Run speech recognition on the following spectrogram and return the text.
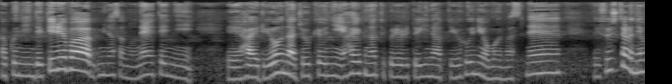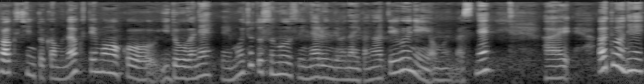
確認できれば皆さんのね手に入るような状況に早くなってくれるといいなというふうに思いますね。そしたらねワクチンとかもなくてもこう移動がねもうちょっとスムーズになるんではないかなというふうに思いますね。はい、あとはね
